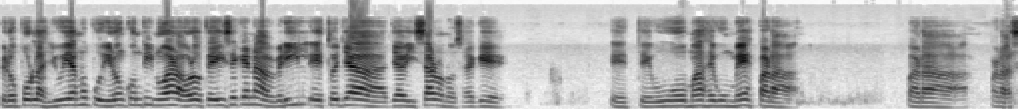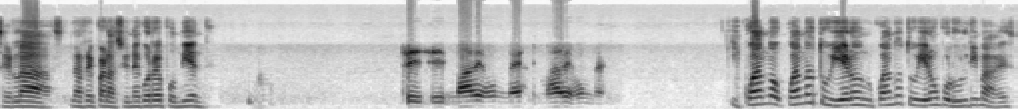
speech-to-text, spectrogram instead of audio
pero por las lluvias no pudieron continuar. Ahora usted dice que en abril esto ya, ya avisaron, o sea que este, hubo más de un mes para, para, para hacer las, las reparaciones correspondientes. Sí, sí, más de un mes, más de un mes. ¿Y cuándo, cuándo estuvieron, cuándo estuvieron por última vez?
